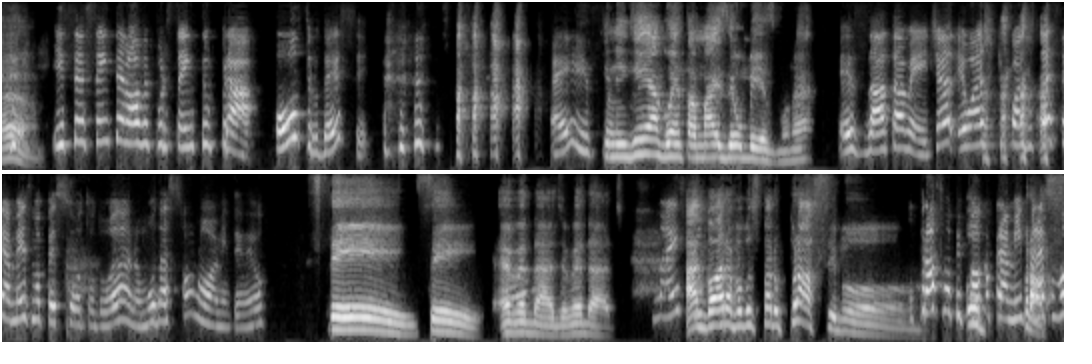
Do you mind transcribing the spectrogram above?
Ah. e 69% para outro desse. é isso. E ninguém aguenta mais eu mesmo, né? Exatamente. Eu acho que pode até ser a mesma pessoa todo ano, muda só o nome, entendeu? Sei, sei. É Então- verdade, é verdade. Mas sim, Agora vamos para o o próximo. próximo pipoca para mim parece o próximo.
